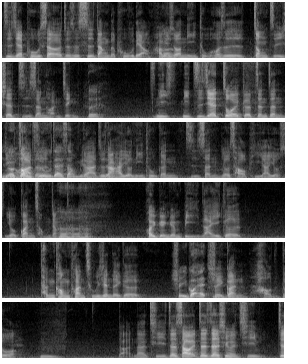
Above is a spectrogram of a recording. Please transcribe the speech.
直接铺设就是适当的铺料，好比说泥土或是种植一些植生环境，对。你你直接做一个真正有种植物在上面，对啊，就让它有泥土跟植生，有草皮啊，有有灌丛这样子，呵呵呵会远远比来一个腾空突然出现的一个水管水管好得多。嗯，对啊，那其实这稍微这这新闻其实就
